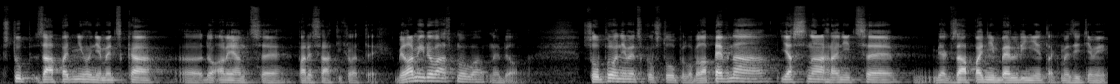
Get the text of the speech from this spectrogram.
vstup západního Německa eh, do aliance v 50. letech. Byla mírová smlouva? Nebyla. Vstoupilo Německo, vstoupilo. Byla pevná, jasná hranice, jak v západním Berlíně, tak mezi, těmi,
